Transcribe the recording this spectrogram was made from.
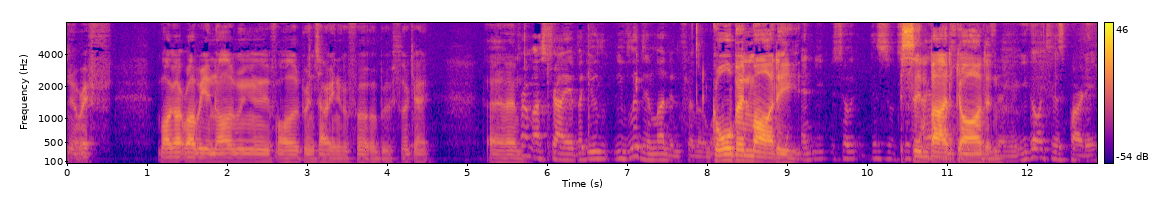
You know, riff. Margot Robbie and all we're gonna follow Prince Harry in a photo booth. Okay. Um, From Australia, but you you've lived in London for a little while. Golben Mardi. And you, so this is so Sinbad I Garden. live in Australia. You go into this party.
